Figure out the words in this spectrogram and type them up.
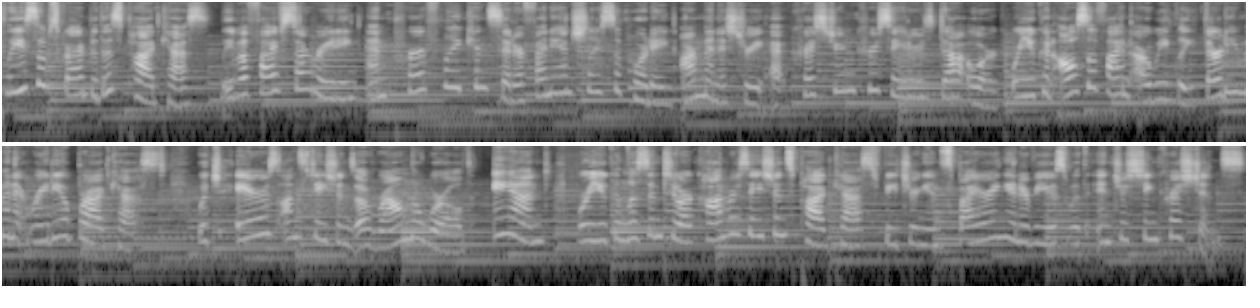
Please subscribe to this podcast, leave a five star rating, and prayerfully consider financially supporting our ministry at ChristianCrusaders.org, where you can also find our weekly 30 minute radio broadcast, which airs on stations around the world, and where you can listen to our Conversations podcast featuring inspiring interviews with interesting Christians.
